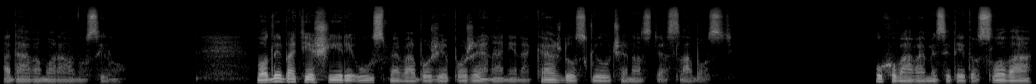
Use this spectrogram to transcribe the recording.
a dáva morálnu silu. Modlitba tiež šíri úsmev a Božie požehnanie na každú skľúčenosť a slabosť. Uchovávajme si tieto slova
